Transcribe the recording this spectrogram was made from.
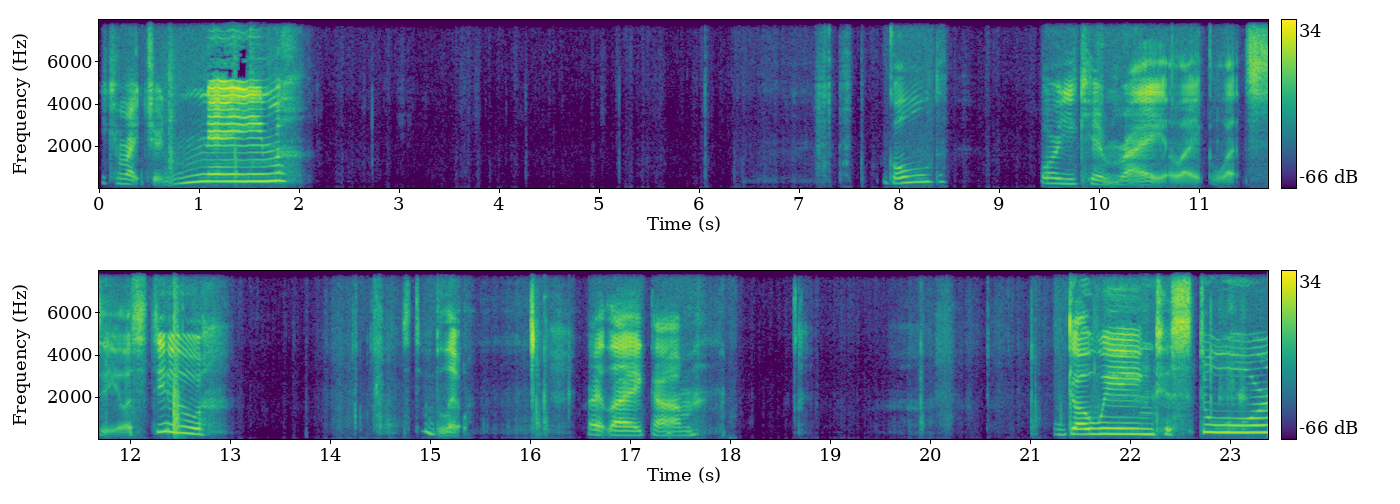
You can write your name gold? Or you can write like let's see let's do let's do blue. Right like um going to store.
